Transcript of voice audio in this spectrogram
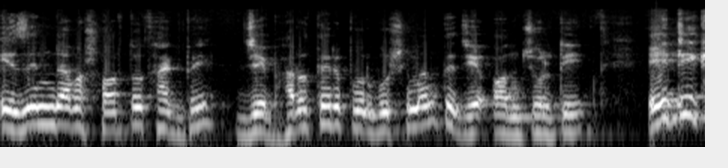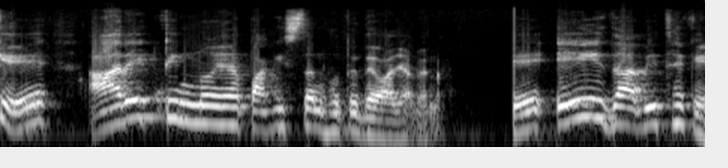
এজেন্ডা বা শর্ত থাকবে যে ভারতের পূর্ব সীমান্তে যে অঞ্চলটি, এটিকে আরেকটি নয়া পাকিস্তান হতে দেওয়া যাবে না। এই দাবি থেকে,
